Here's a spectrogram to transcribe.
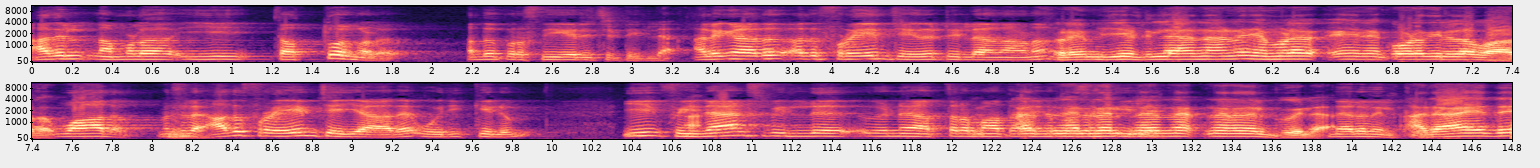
അതിൽ നമ്മൾ ഈ തത്വങ്ങൾ അത് പ്രസിദ്ധീകരിച്ചിട്ടില്ല. അല്ലെങ്കിൽ അത് അത് ഫ്രെയിം ചെയ്തിട്ടില്ല എന്നാണ് ഫ്രെയിം ചെയ്തിട്ടില്ല എന്നാണ് നമ്മളെ കോടതിയിലുള്ള വാദം. വാദം. മനസ്സിലായി? അത് ഫ്രെയിം ചെയ്യാതെ ഒരിക്കലും ഈ ഫിനാൻസ് ബില്ല് അത്രമാത്രം നിലനിൽ- പ്രസക്തിയില്ല. നിലനിൽക്കൂല. നിലനിൽക്കും അതായത്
